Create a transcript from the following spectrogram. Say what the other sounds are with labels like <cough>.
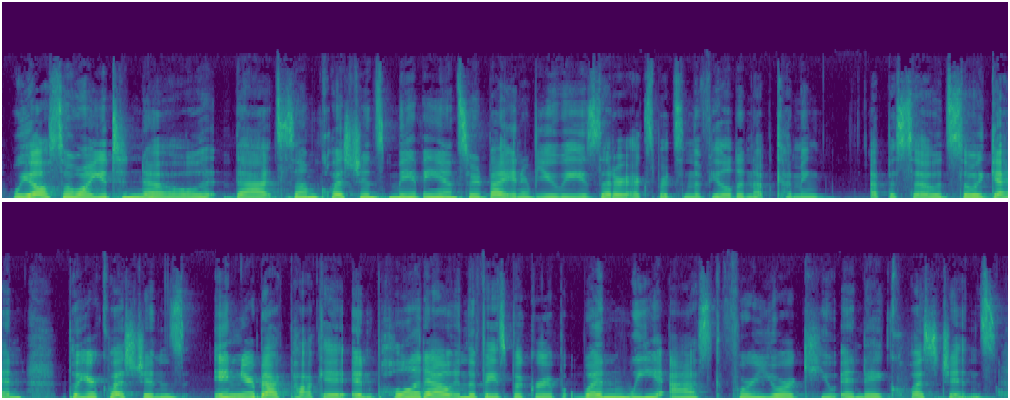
We also want you to know that some questions may be answered by interviewees that are experts in the field in upcoming episodes. So again, put your questions in your back pocket and pull it out in the Facebook group when we ask for your Q&A questions.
